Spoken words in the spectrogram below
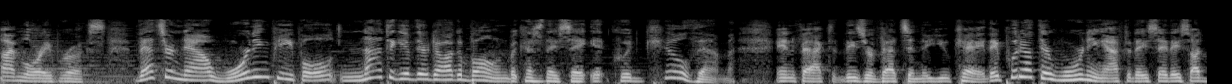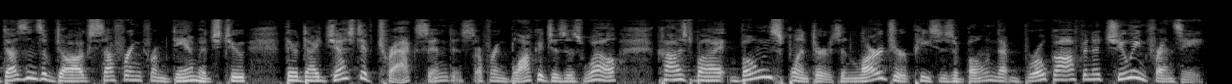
I'm Lori Brooks. Vets are now warning people not to give their dog a bone because they say it could kill them. In fact, these are vets in the UK. They put out their warning after they say they saw dozens of dogs suffering from damage to their digestive tracts and suffering blockages as well caused by bone splinters and larger pieces of bone that broke off in a chewing frenzy.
